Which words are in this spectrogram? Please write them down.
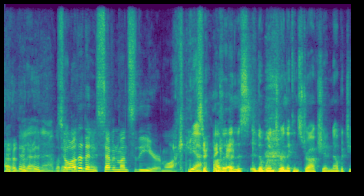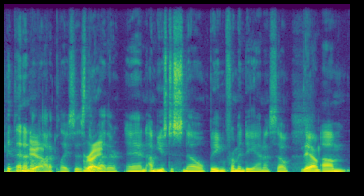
other than that. but so I other get than that. seven months of the year, Milwaukee. Yeah, other than this, the winter and the construction. No, but you get that in a lot of places, the Right. weather. And I'm used to snow, being from Indiana. So Yeah. um,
